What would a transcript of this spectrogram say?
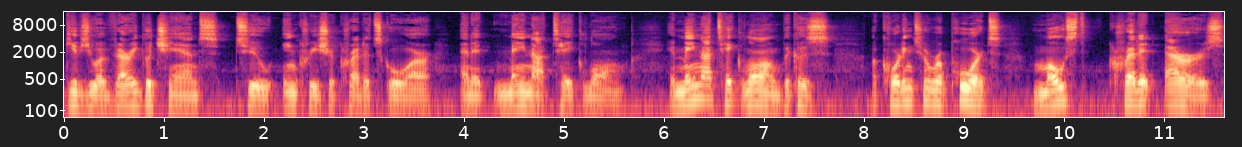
gives you a very good chance to increase your credit score, and it may not take long. It may not take long because, according to reports, most credit errors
